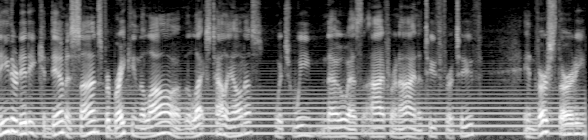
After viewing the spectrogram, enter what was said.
neither did he condemn his sons for breaking the law of the lex talionis, which we know as eye for an eye and a tooth for a tooth. In verse 30,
